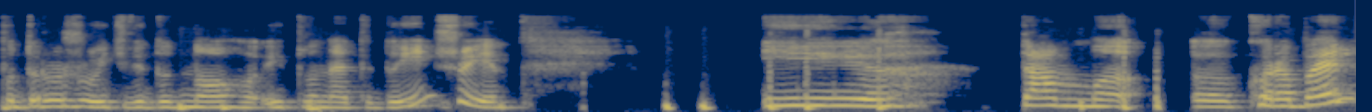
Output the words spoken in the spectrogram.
подорожують від одного і планети до іншої. І там е, корабель е,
